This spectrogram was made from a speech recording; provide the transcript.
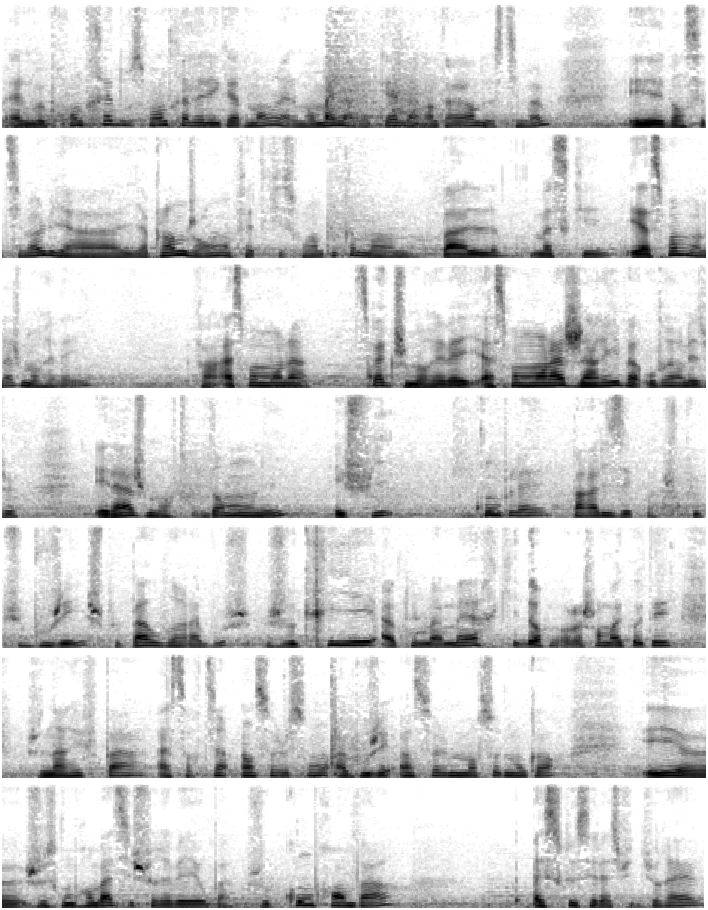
Elle me prend très doucement, très délicatement, elle m'emmène avec elle à l'intérieur de cet immeuble. Et dans cet immeuble, il y a, plein de gens, en fait, qui sont un peu comme un bal masqué. Et à ce moment-là, je me réveille. Enfin, à ce moment-là, c'est pas que je me réveille. À ce moment-là, j'arrive à ouvrir les yeux. Et là, je me retrouve dans mon lit et je suis complet paralysée. Quoi. Je peux plus bouger, je peux pas ouvrir la bouche. Je veux crier, appeler ma mère qui dort dans la chambre à côté. Je n'arrive pas à sortir un seul son, à bouger un seul morceau de mon corps. Et euh, je ne comprends pas si je suis réveillée ou pas. Je comprends pas. Est-ce que c'est la suite du rêve?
